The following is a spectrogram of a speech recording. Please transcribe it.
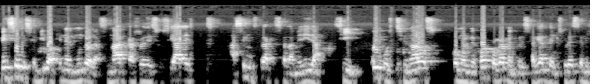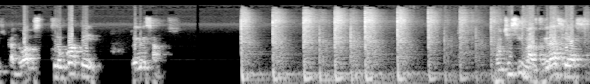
menciones en vivo aquí en el mundo de las marcas, redes sociales, hacemos trajes a la medida. Sí, hoy posicionados como el mejor programa empresarial del sureste mexicano. Vamos a hacer un corte, regresamos. Muchísimas gracias.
